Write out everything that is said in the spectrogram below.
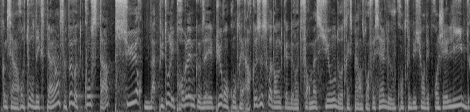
comme c'est un retour d'expérience, un peu votre constat sur bah, plutôt les problèmes que vous avez pu rencontrer. Alors que ce soit dans le cadre de votre formation, de votre expérience professionnelle, de vos contributions à des projets libres,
